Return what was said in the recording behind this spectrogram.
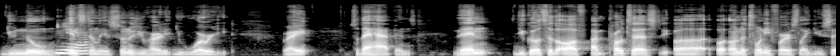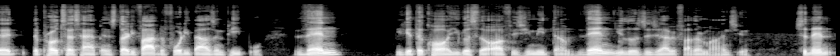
you knew yeah. instantly as soon as you heard it, you worried, right? So that happens. Then you go to the off um, protest uh, on the 21st, like you said, the protest happens, 35 to 40,000 people. Then you get the call, you go to the office, you meet them. Then you lose the job, your father reminds you. So then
